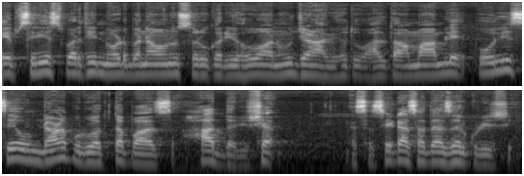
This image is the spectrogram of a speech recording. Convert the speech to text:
વેબ સિરીઝ પરથી નોટ બનાવવાનું શરૂ કર્યું હોવાનું જણાવ્યું હતું. હાલ તો આ મામલે પોલીસે ઊંડાણપૂર્વક તપાસ હાથ ધરી છે. સસેટા સેટા સાથે અઝર કુરેશી.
